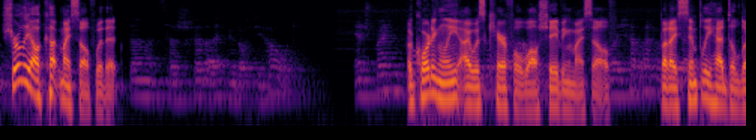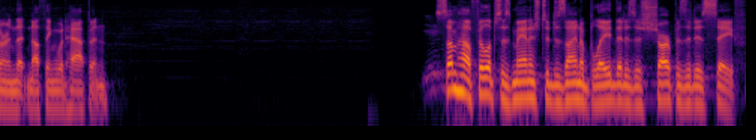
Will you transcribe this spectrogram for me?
Surely I'll cut myself with it. Accordingly, I was careful while shaving myself, but I simply had to learn that nothing would happen. Somehow Philips has managed to design a blade that is as sharp as it is safe.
